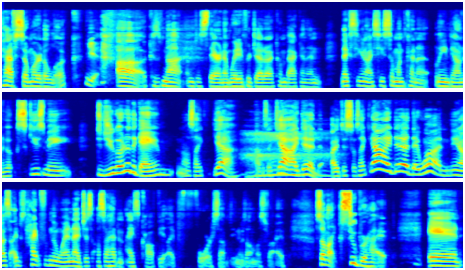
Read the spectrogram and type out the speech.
have somewhere to look. Yeah. Uh, because not, I'm just there and I'm waiting for Jetta to come back. And then next thing you know, I see someone kind of lean down and go, "Excuse me, did you go to the game?" And I was like, "Yeah." I was like, "Yeah, I did." I just was like, "Yeah, I did. They won." You know, so I was hyped from the win. I just also had an iced coffee at like four something. It was almost five, so I'm like super hyped. And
